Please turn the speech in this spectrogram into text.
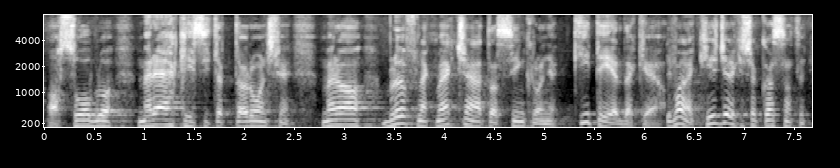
a szobro, mert elkészítette a roncsfény, mert a bluffnek megcsinálta a szinkronja. Kit érdekel? Van egy kisgyerek, és akkor azt mondta, hogy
